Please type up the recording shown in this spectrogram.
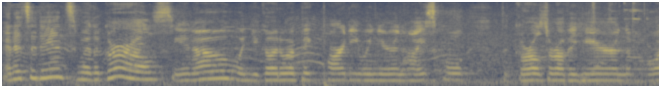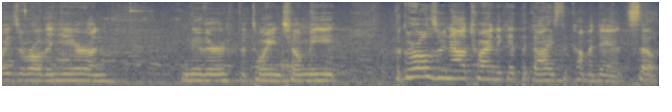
And it's a dance where the girls, you know, when you go to a big party when you're in high school, the girls are over here and the boys are over here and neither the twain shall meet. The girls are now trying to get the guys to come and dance. So,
